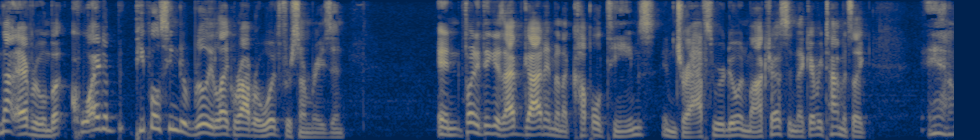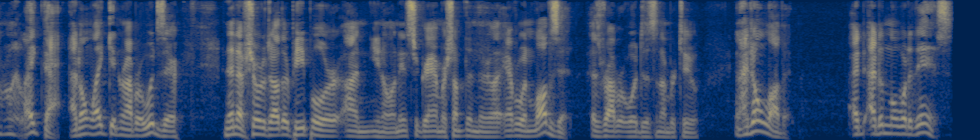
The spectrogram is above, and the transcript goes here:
not everyone, but quite a people seem to really like Robert Woods for some reason. And funny thing is, I've got him in a couple teams in drafts we were doing mock drafts, and like every time it's like, yeah, I don't really like that. I don't like getting Robert Woods there. And then I've showed it to other people or on you know on Instagram or something. They're like, everyone loves it as Robert Woods is number two, and I don't love it. I, I don't know what it is.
